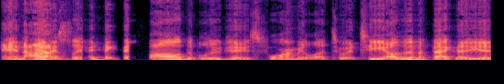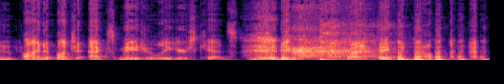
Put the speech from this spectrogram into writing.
And honestly, yeah. I think they followed the Blue Jays formula to a T, other than the fact that they didn't find a bunch of ex major leaguers kids. right.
